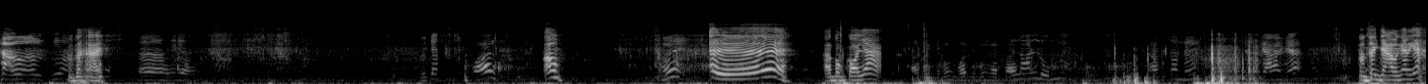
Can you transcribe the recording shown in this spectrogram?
เอานี่สุดท้ายเออทีเดียวหรือจะวันเอ้าเฮ้ยเออเอาตรงกอหญ้าเอาอย่าเพิ่งพดอย่าเพิ่งกันไปนอนหลุมอะเอาไปต้นนึงเชือกยาวอย่างเงี้ยต้นเชือกยาวเหมือนกันเงี้ย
